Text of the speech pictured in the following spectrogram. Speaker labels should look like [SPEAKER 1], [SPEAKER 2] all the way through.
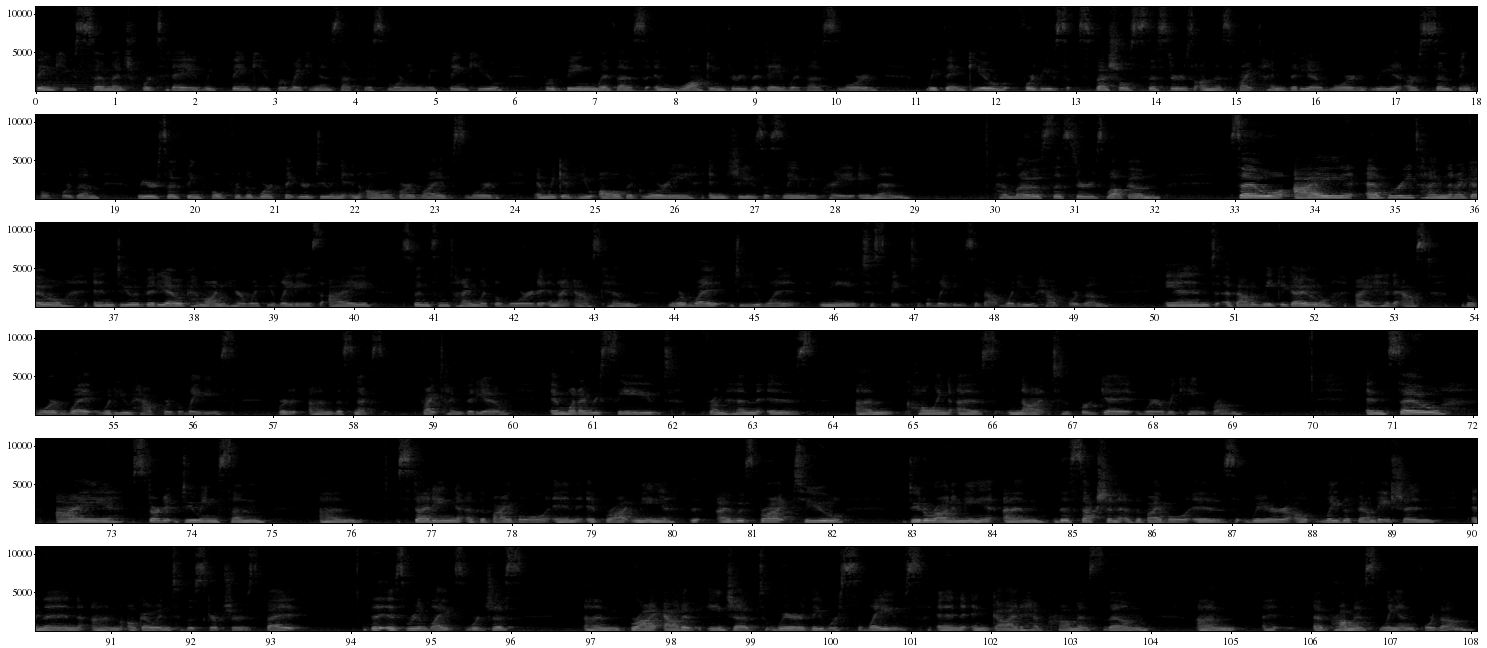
[SPEAKER 1] thank you so much for today. We thank you for waking us up this morning. We thank you for being with us and walking through the day with us, Lord. We thank you for these special sisters on this fight time video, Lord. We are so thankful for them. We are so thankful for the work that you're doing in all of our lives, Lord. And we give you all the glory. In Jesus' name we pray. Amen. Hello, sisters. Welcome. So I, every time that I go and do a video, come on here with you ladies, I spend some time with the Lord and I ask him, Lord, what do you want me to speak to the ladies about? What do you have for them? And about a week ago, I had asked the Lord, what, what do you have for the ladies for um, this next fight time video. And what I received from him is um, calling us not to forget where we came from. And so I started doing some um, studying of the Bible, and it brought me, I was brought to Deuteronomy, um, this section of the Bible is where I'll lay the foundation and then um, I'll go into the scriptures. But the Israelites were just um, brought out of Egypt where they were slaves, and, and God had promised them um, a, a promised land for them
